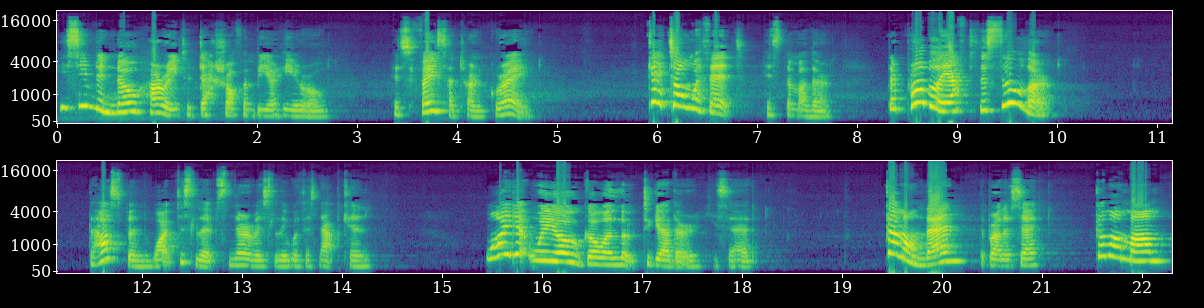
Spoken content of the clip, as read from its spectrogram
He seemed in no hurry to dash off and be a hero. His face had turned grey. Get on with it, hissed the mother. They're probably after the silver. The husband wiped his lips nervously with his napkin. Why don't we all go and look together? he said. Come on then, the brother said. Come on, Mum.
